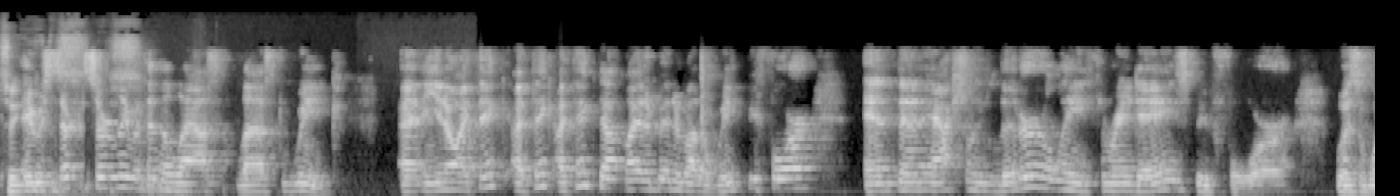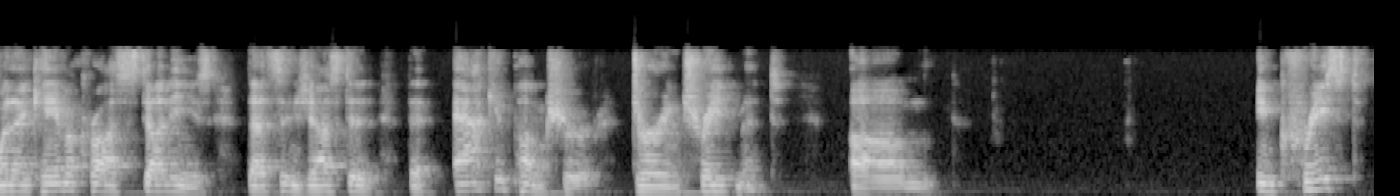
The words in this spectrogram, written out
So it was certainly within the last last week. And you know, I think I think I think that might have been about a week before, and then actually literally three days before was when I came across studies that suggested that acupuncture during treatment um, increased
